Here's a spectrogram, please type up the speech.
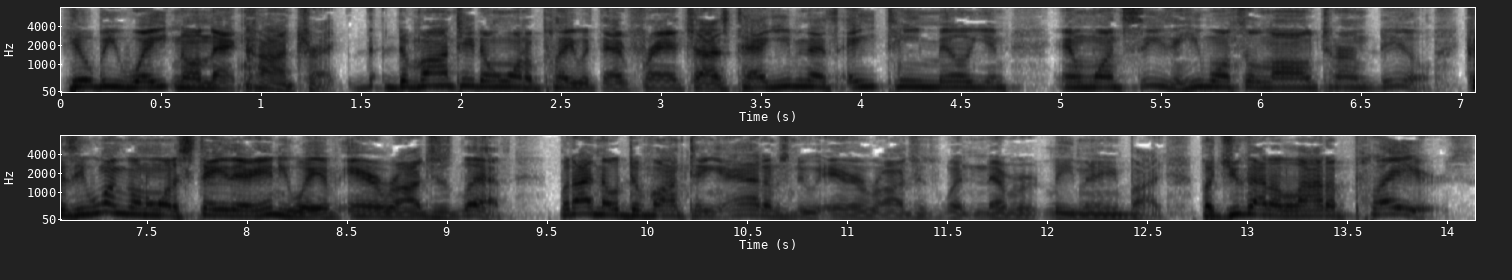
he'll be waiting on that contract. Davante don't want to play with that franchise tag, even that's 18 million in one season. He wants a long term deal because he wasn't going to want to stay there anyway if Aaron Rodgers left. But I know Davante Adams knew Aaron Rodgers wasn't never leaving anybody. But you got a lot of players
